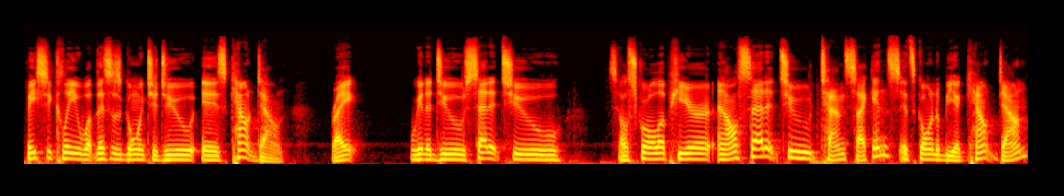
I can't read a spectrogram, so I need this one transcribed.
Basically, what this is going to do is countdown, right? We're going to do set it to so I'll scroll up here and I'll set it to 10 seconds. It's going to be a countdown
